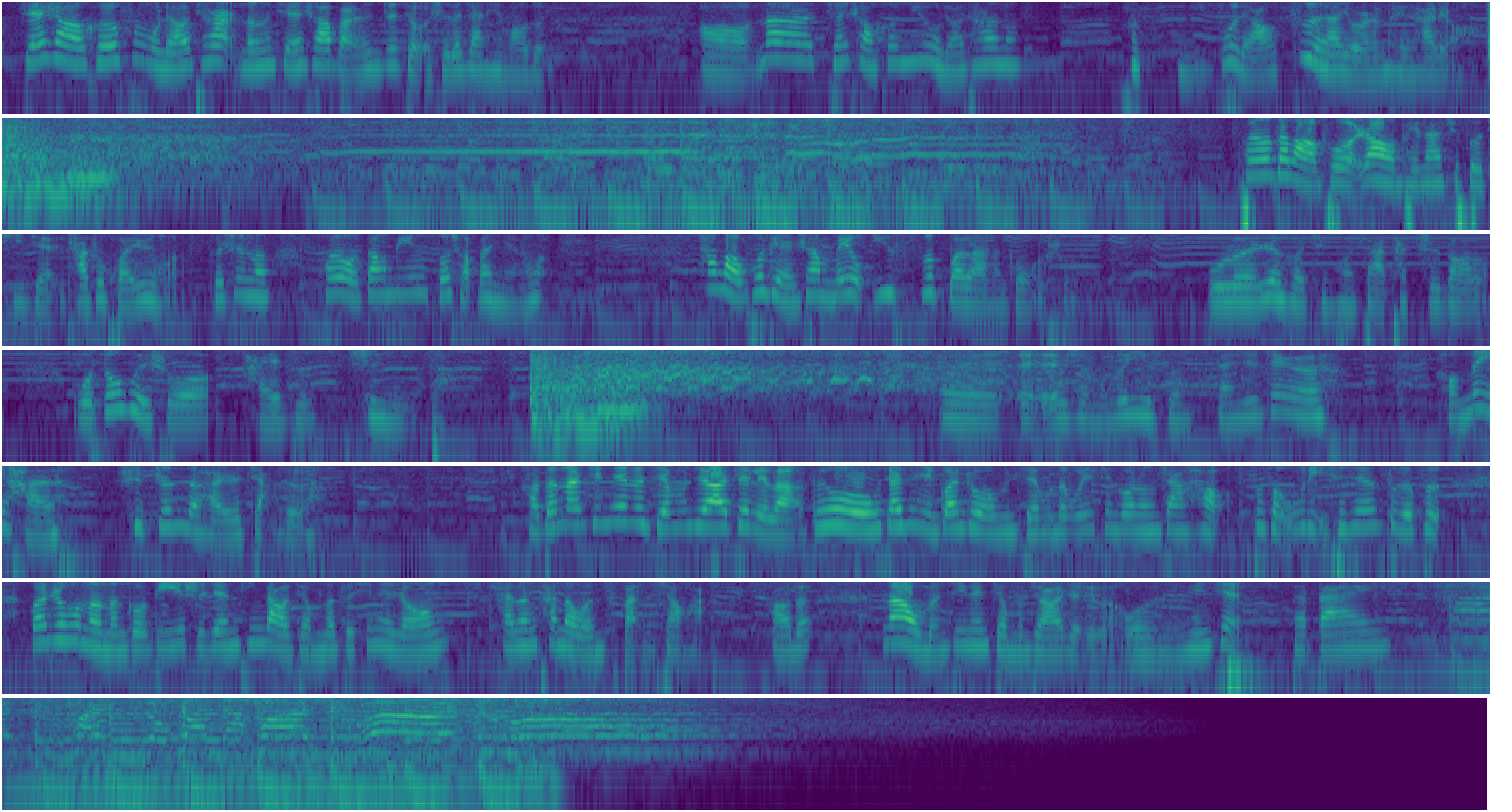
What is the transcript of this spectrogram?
减少和父母聊天能减少百分之九十的家庭矛盾。哦，那减少和女友聊天呢？哼，你不聊，自然有人陪他聊。朋友的老婆让我陪他去做体检，查出怀孕了。可是呢，朋友当兵走小半年了，他老婆脸上没有一丝波澜的跟我说：“无论任何情况下，他知道了，我都会说孩子是你的。”呃呃呃，什么个意思？感觉这个好内涵，是真的还是假的？好的，那今天的节目就到这里了。最后邀请你关注我们节目的微信公众账号，搜索“无底轩轩”四个字。关注后呢，能够第一时间听到节目的最新内容，还能看到文字版的笑话。好的，那我们今天节目就到这里了，我们明天见，拜拜。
